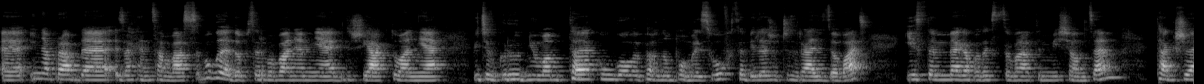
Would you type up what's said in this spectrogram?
E, I naprawdę zachęcam Was w ogóle do obserwowania mnie, gdyż ja aktualnie, wiecie, w grudniu mam taką głowę pełną pomysłów, chcę wiele rzeczy zrealizować. Jestem mega podekscytowana tym miesiącem. Także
